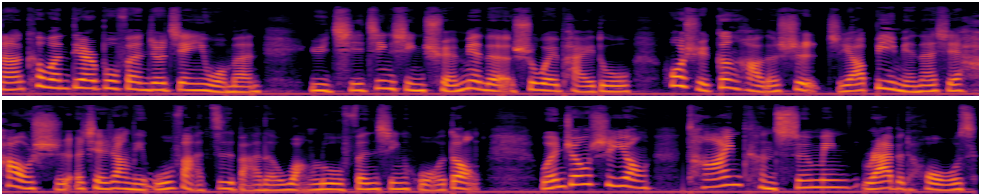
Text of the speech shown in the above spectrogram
那课文第二部分就建议我们，与其进行全面的数位排毒，或许更好的是，只要避免那些耗时而且让你无法自拔的网络分心活动。文中是用 time-consuming rabbit holes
